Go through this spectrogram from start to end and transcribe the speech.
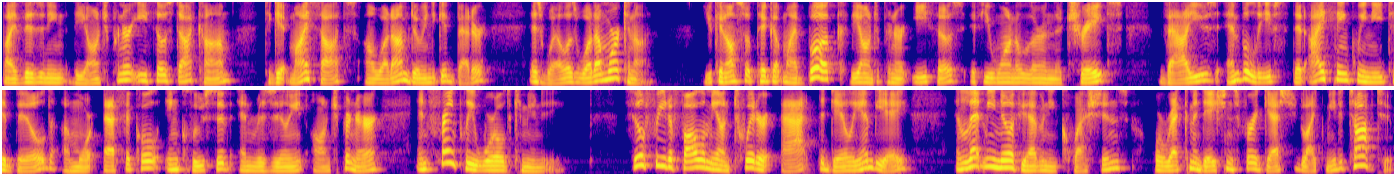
by visiting theentrepreneurethos.com to get my thoughts on what I'm doing to get better, as well as what I'm working on. You can also pick up my book, The Entrepreneur Ethos, if you want to learn the traits, values, and beliefs that I think we need to build a more ethical, inclusive, and resilient entrepreneur and frankly, world community. Feel free to follow me on Twitter at The Daily MBA and let me know if you have any questions or recommendations for a guest you'd like me to talk to.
